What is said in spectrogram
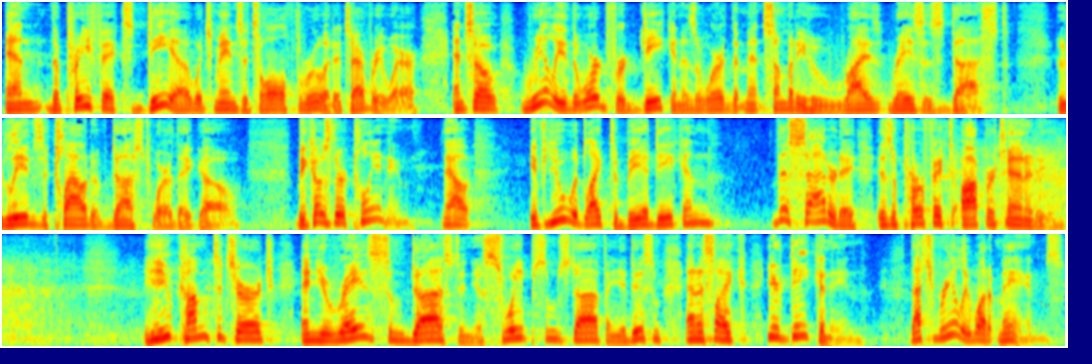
And the prefix dia, which means it's all through it, it's everywhere. And so, really, the word for deacon is a word that meant somebody who rise, raises dust, who leaves a cloud of dust where they go, because they're cleaning. Now, if you would like to be a deacon, this Saturday is a perfect opportunity. you come to church and you raise some dust and you sweep some stuff and you do some, and it's like you're deaconing. That's really what it means.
